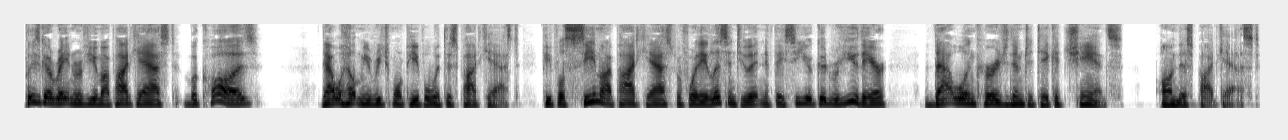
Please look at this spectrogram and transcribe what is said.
please go rate and review my podcast because that will help me reach more people with this podcast people see my podcast before they listen to it. And if they see your good review there, that will encourage them to take a chance on this podcast.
